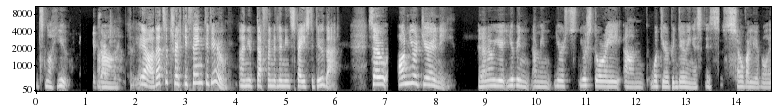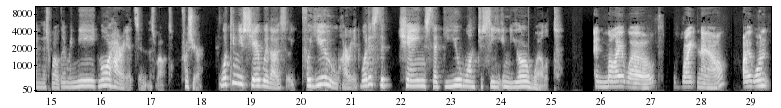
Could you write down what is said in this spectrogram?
It's not you. Exactly. Uh, yeah, that's a tricky thing to do. And you definitely need space to do that. So, on your journey, and yeah. I know you you've been I mean your your story and what you've been doing is is so valuable in this world and we need more Harriets in this world for sure. What can you share with us for you, Harriet? What is the change that you want to see in your world? In my world right now, I want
